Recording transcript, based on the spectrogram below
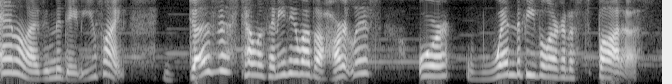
analyzing the data you find. Does this tell us anything about the Heartless, or when the people are going to spot us?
